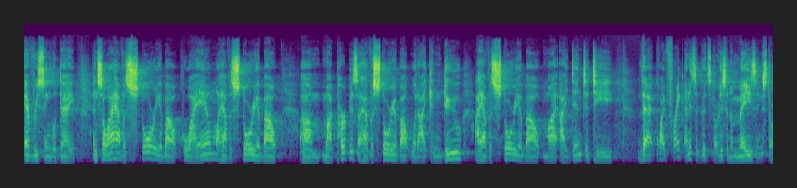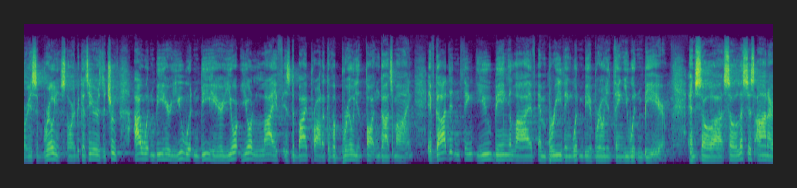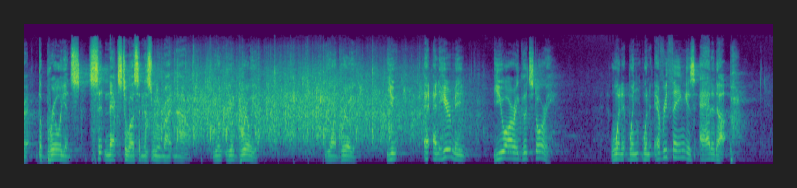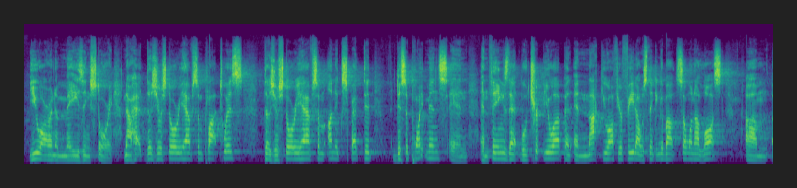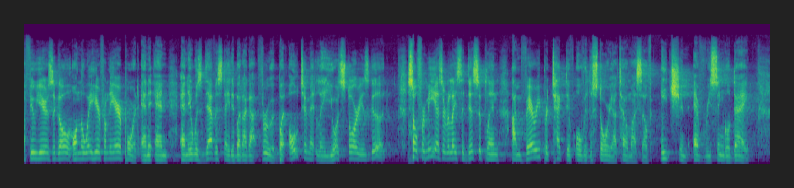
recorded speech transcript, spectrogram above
every single day. And so I have a story about who I am. I have a story about um, my purpose. I have a story about what I can do. I have a story about my identity that, quite frank, and it's a good story, it's an amazing story, it's a brilliant story because here is the truth. I wouldn't be here, you wouldn't be here. Your, your life is the byproduct of a brilliant thought in God's mind. If God didn't think you being alive and breathing wouldn't be a brilliant thing, you wouldn't be here. And so, uh, so let's just honor the brilliance sitting next to us in this room right now. You're, you're brilliant. You are brilliant. You, and, and hear me, you are a good story. When, it, when, when everything is added up, you are an amazing story. Now, ha, does your story have some plot twists? Does your story have some unexpected disappointments and, and things that will trip you up and, and knock you off your feet? I was thinking about someone I lost um, a few years ago on the way here from the airport, and, and, and it was devastated, but I got through it. But ultimately, your story is good. So, for me, as it relates to discipline, I'm very protective over the story I tell myself each and every single day.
